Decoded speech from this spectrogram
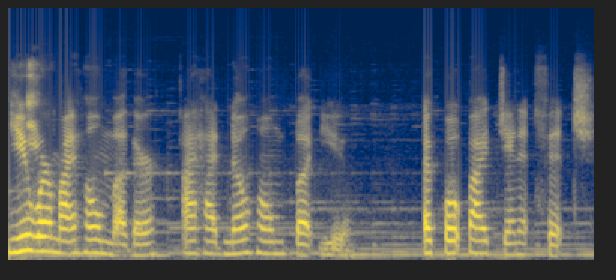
You were my home, mother. I had no home but you. A quote by Janet Fitch.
